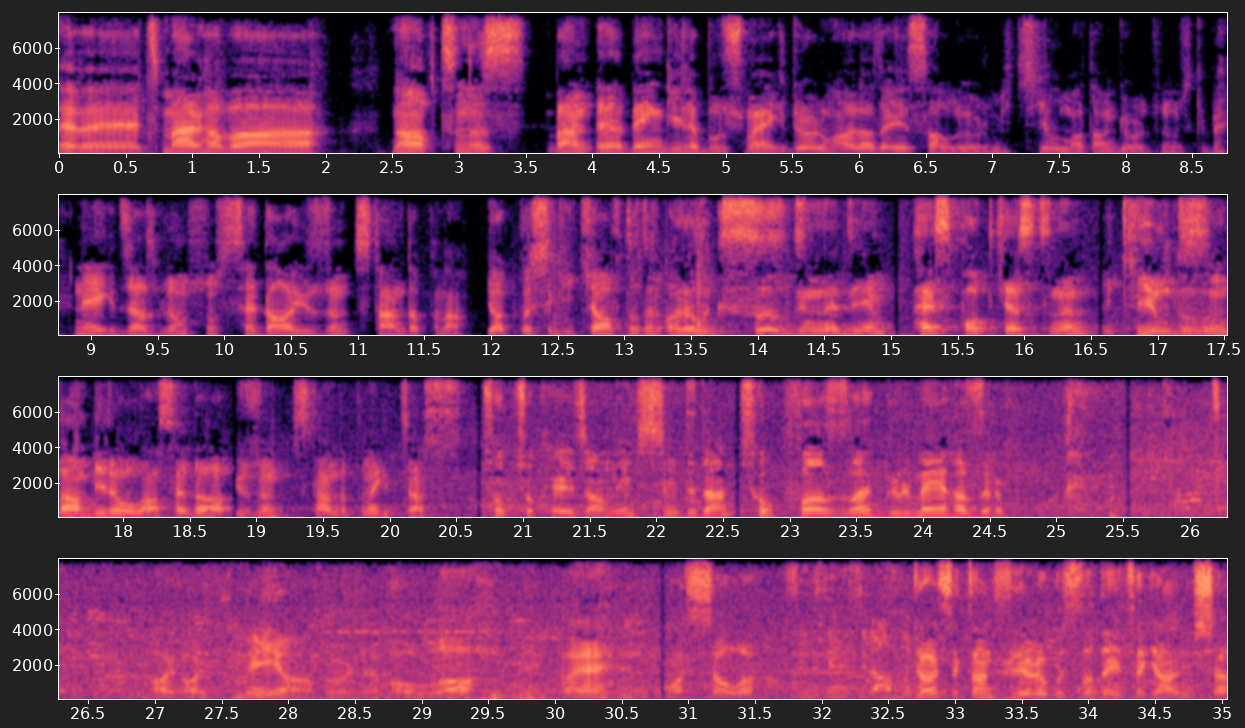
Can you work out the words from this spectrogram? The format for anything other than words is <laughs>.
Evet, merhaba. Ne yaptınız? Ben e, Bengi ile buluşmaya gidiyorum. Hala da el sallıyorum hiç yılmadan gördüğünüz gibi. <laughs> Neye gideceğiz biliyor musunuz? Seda Yüz'ün stand-up'ına. Yaklaşık iki haftadır aralıksız dinlediğim PES podcast'inin iki yıldızından biri olan Seda Yüz'ün stand-up'ına gideceğiz. Çok çok heyecanlıyım. Şimdiden çok fazla gülmeye hazırım. Ay ay bu ne ya böyle? Allah. He? Maşallah. Seni senin silahınla buldum. Gerçekten Julia Roberts'la date'e gelmişim.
